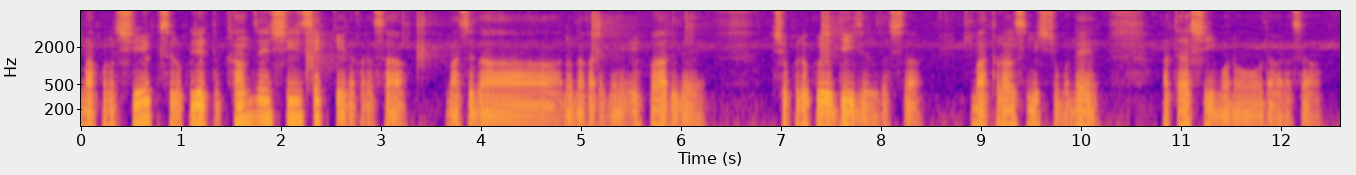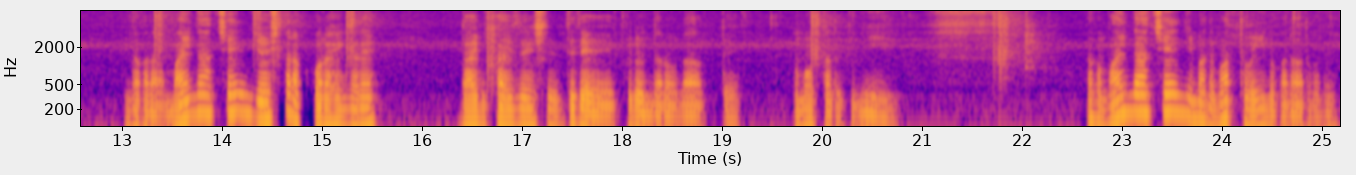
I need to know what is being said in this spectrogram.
まあこの CX60 って完全新設計だからさ、マツダの中でね、FR で直力ディーゼルだしさ、まあトランスミッションもね、新しいものだからさ、だからマイナーチェンジをしたらここら辺がね、だいぶ改善して出てくるんだろうなって思った時に、なんかマイナーチェンジまで待ってもいいのかなとかね、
